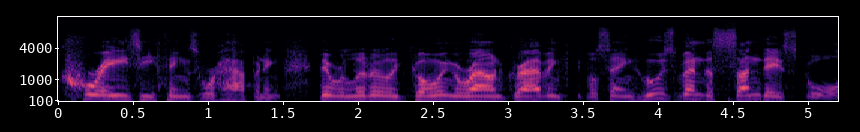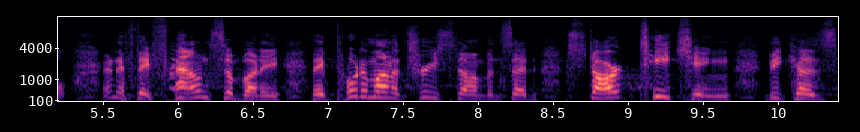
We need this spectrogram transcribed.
Crazy things were happening. They were literally going around grabbing people saying, Who's been to Sunday school? And if they found somebody, they put him on a tree stump and said, Start teaching because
